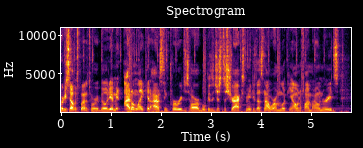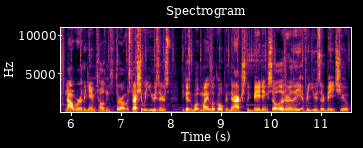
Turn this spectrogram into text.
pretty self-explanatory ability. I mean, I don't like it. I just think pro reads is horrible because it just distracts me because that's not where I'm looking. I want to find my own reads, not where the game tells me to throw, especially with users because what might look open, they're actually baiting. So literally, if a user baits you,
